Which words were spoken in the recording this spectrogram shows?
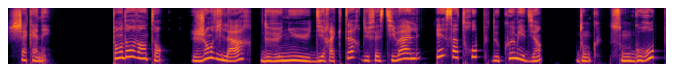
chaque année. Pendant 20 ans, Jean Villard, devenu directeur du festival, et sa troupe de comédiens, donc son groupe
